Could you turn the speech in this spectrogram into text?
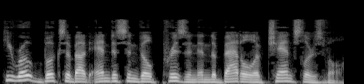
He wrote books about Andersonville Prison and the Battle of Chancellorsville.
